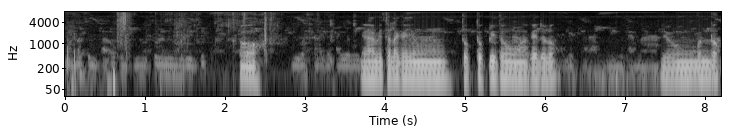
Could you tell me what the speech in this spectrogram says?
lumabas yung tao kung tinutulong yung video. Oo, Iwas talaga tayo grabe talaga yung tuktok dito mga kaidol. galit para hindi nila ma... Yung bundok.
